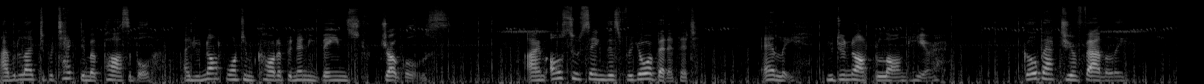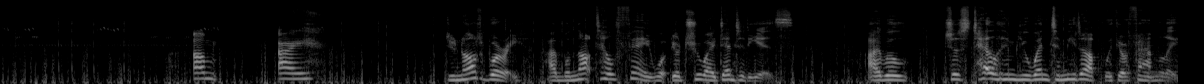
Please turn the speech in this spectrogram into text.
I would like to protect him if possible. I do not want him caught up in any vain struggles. I'm also saying this for your benefit. Elly, you do not belong here. Go back to your family. Um, I. Do not worry. I will not tell Fei what your true identity is. I will just tell him you went to meet up with your family.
